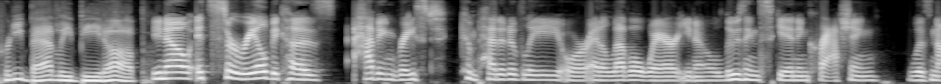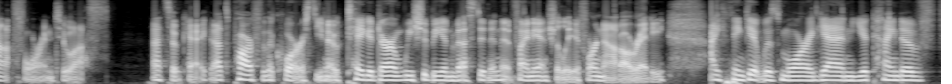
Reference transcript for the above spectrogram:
pretty badly beat up? You know, it's surreal because having raced competitively or at a level where, you know, losing skin and crashing was not foreign to us. That's okay. That's par for the course. You know, Tegaderm, we should be invested in it financially if we're not already. I think it was more, again, you kind of,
